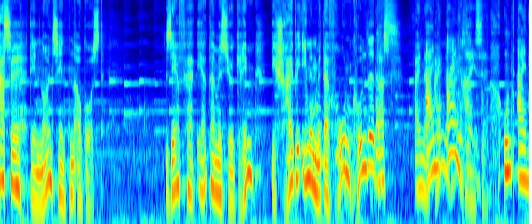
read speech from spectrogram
Kassel, den 19. August. Sehr verehrter Monsieur Grimm, ich schreibe Ihnen mit der frohen Kunde, dass eine, eine Einreise und ein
